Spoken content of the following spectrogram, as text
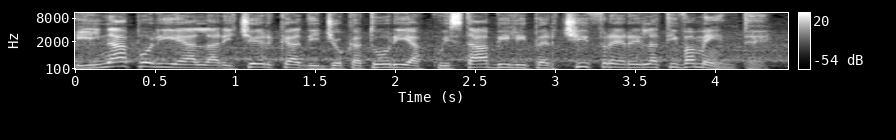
il Napoli è alla ricerca di giocatori acquistabili per cifre relativamente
